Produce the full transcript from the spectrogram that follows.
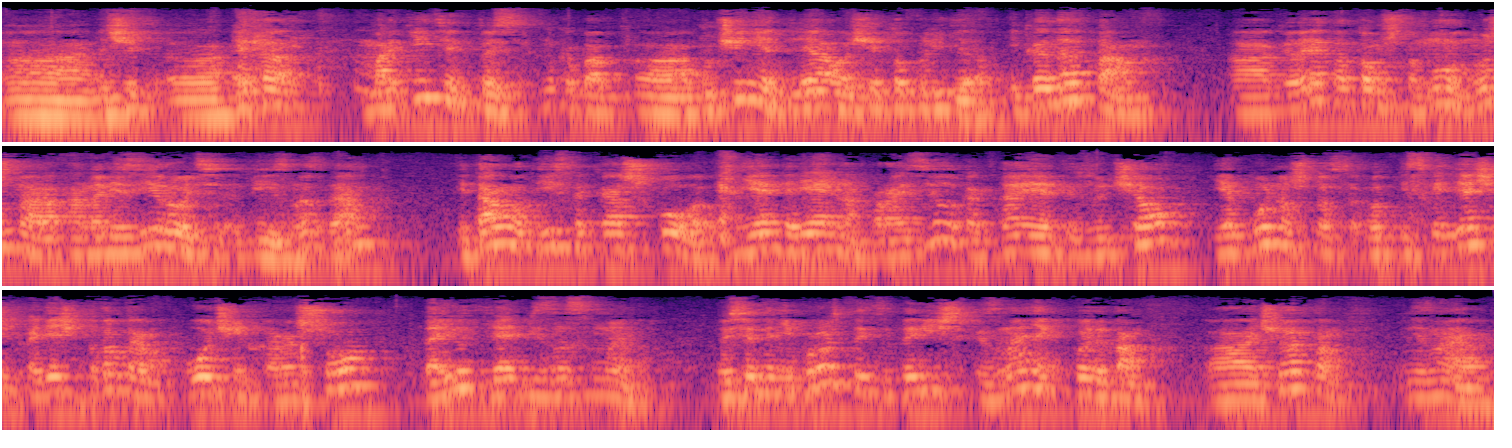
А, значит, э, это маркетинг, то есть, ну, как бы а, обучение для вообще топ-лидеров. И когда там говорят о том, что, ну, нужно анализировать бизнес, да, и там вот есть такая школа. Меня это реально поразило, когда я это изучал, я понял, что вот исходящий, входящий поток прям очень хорошо дают для бизнесменов. То есть это не просто эзотерическое знание, какой-то там э, человек там, не знаю,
